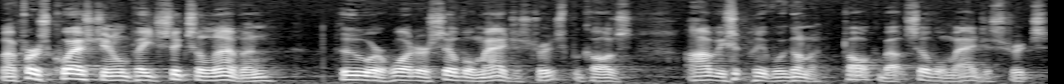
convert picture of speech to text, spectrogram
My first question on page 611 who or what are civil magistrates? Because obviously, if we're going to talk about civil magistrates,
